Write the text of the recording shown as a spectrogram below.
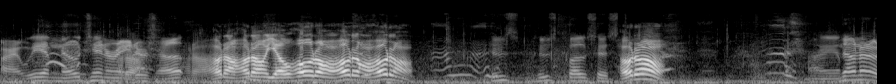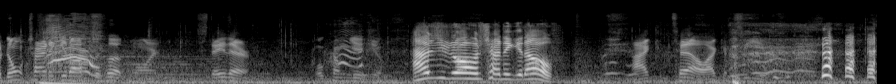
Alright, we have no generators up. Hold on, hold on, hold on, yo. Hold on, hold on, hold on. Who's who's closest? Hold on. I am. No, no, no! Don't try to get off the hook, Lauren. Stay there. We'll come get you. How did you know I was trying to get off? I can tell. I can see you.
